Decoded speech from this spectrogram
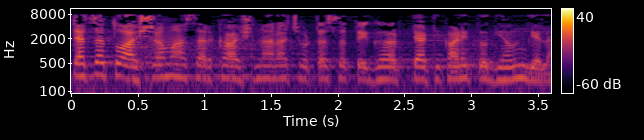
त्याचा तो आश्रमासारखा असणारा छोटस ते घर त्या ठिकाणी तो घेऊन गेला.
